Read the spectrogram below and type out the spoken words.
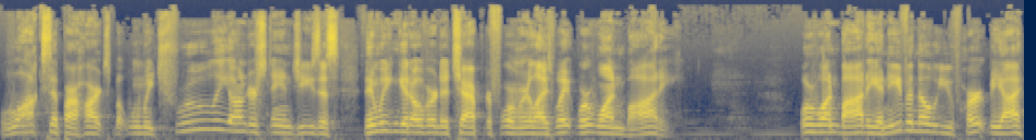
locks up our hearts. But when we truly understand Jesus, then we can get over into chapter 4 and realize, wait, we're one body. We're one body. And even though you've hurt me, I,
